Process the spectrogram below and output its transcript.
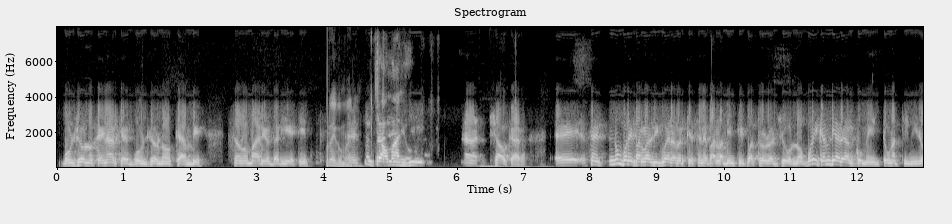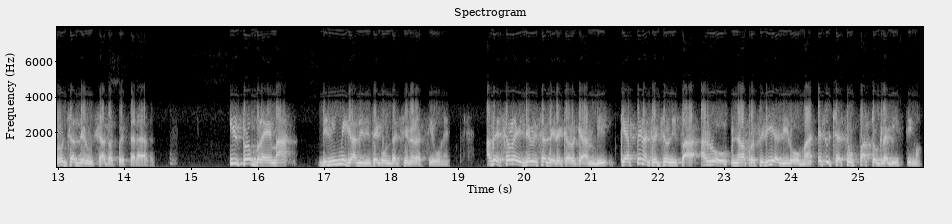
Buongiorno Cainarca e buongiorno Cambi. Sono Mario D'Arieti. Prego Mario. Eh, ciao Mario. Di... Eh, ciao caro. Eh, senti, non vorrei parlare di guerra perché se ne parla 24 ore al giorno, vorrei cambiare argomento un attimino, l'ho già denunciato a questa radio. Il problema degli immigrati di seconda generazione. Adesso lei deve sapere, caro Cambi, che appena tre giorni fa Roma, nella proferia di Roma è successo un fatto gravissimo.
